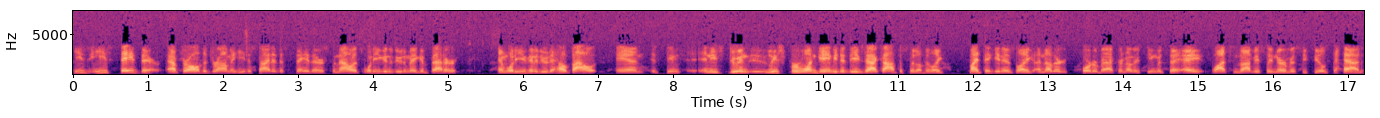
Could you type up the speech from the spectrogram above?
He's he stayed there after all the drama. He decided to stay there. So now it's what are you going to do to make it better, and what are you going to do to help out? And it seems, and he's doing at least for one game, he did the exact opposite of it. Like my thinking is like another quarterback or another team would say, "Hey, Watson's obviously nervous. He feels bad.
